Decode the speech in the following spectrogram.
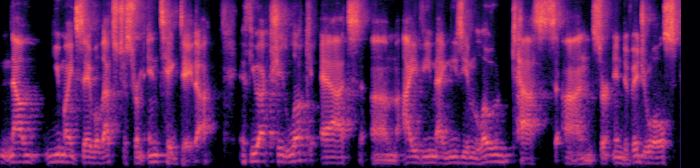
now you might say, well, that's just from intake data. If you actually look at um, IV magnesium load tests on certain individuals,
